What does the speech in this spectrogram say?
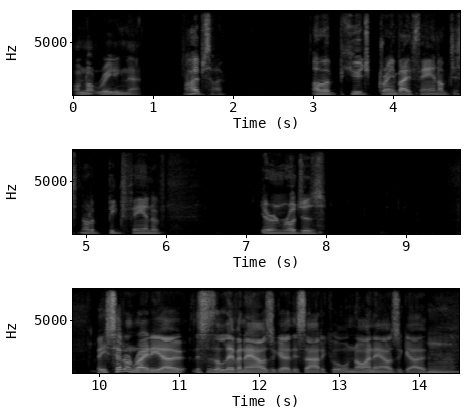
I'm not reading that. I hope so. I'm a huge Green Bay fan. I'm just not a big fan of Aaron Rodgers. He said on radio, this is 11 hours ago, this article, or nine hours ago, Mhm.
